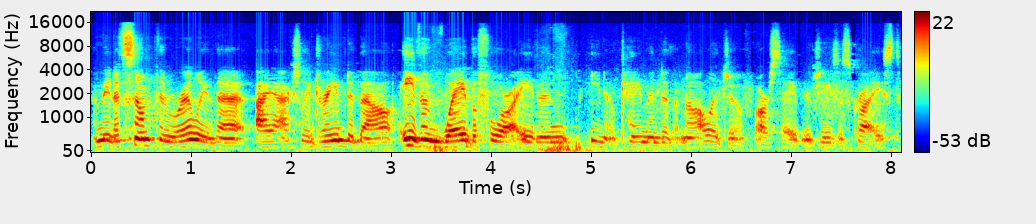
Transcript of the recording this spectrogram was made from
I mean, it's something really that I actually dreamed about even way before I even, you know, came into the knowledge of our Savior Jesus Christ.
